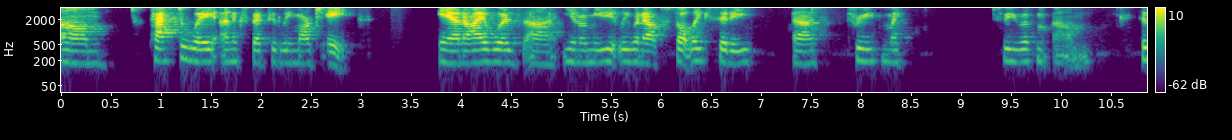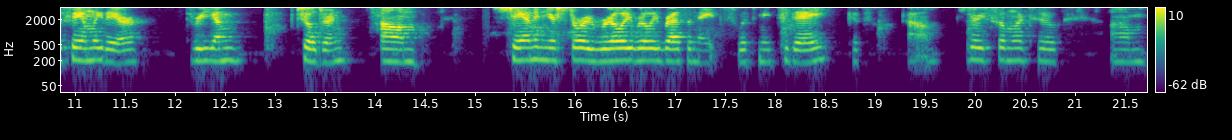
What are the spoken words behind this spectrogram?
um, passed away unexpectedly March 8th and I was, uh, you know, immediately went out to Salt Lake City, uh, three my to be with um, his family there, three young children. Um, Shannon, your story really, really resonates with me today because um, very similar to um,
